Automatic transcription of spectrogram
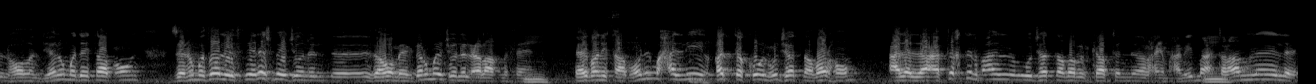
الهولندي هل هم دا يتابعون زين هم ذول الاثنين ليش ما يجون ال- آه، إذا هو ما يقدر ما يجون للعراق مثلا. أيضا يتابعون المحليين قد تكون وجهة نظرهم على اللاعب تختلف عن وجهة نظر الكابتن رحيم حميد مع مم. احترامنا له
